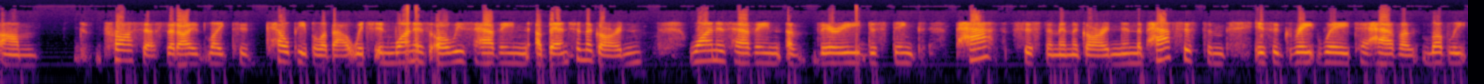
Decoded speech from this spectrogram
um, process that I like to tell people about. Which in one is always having a bench in the garden. One is having a very distinct path system in the garden, and the path system is a great way to have a lovely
